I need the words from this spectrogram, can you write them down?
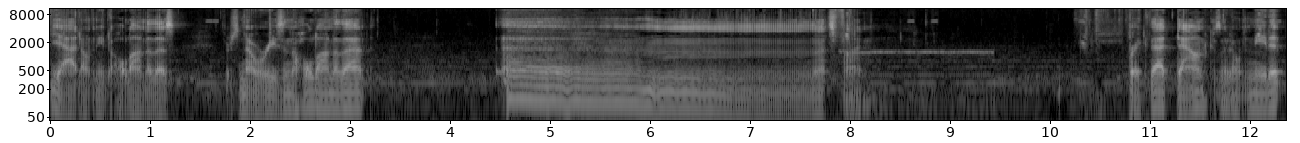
Yeah, I don't need to hold on to this. There's no reason to hold on to that. Um, that's fine. Break that down because I don't need it.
